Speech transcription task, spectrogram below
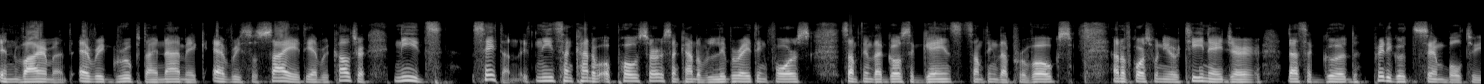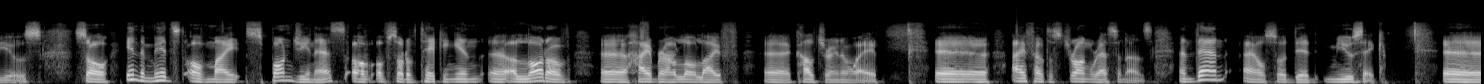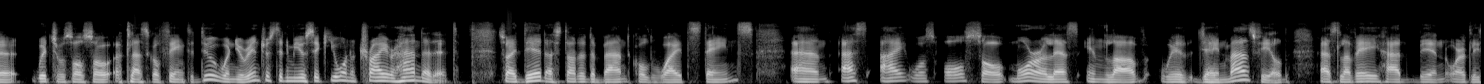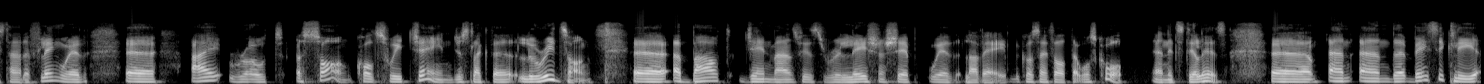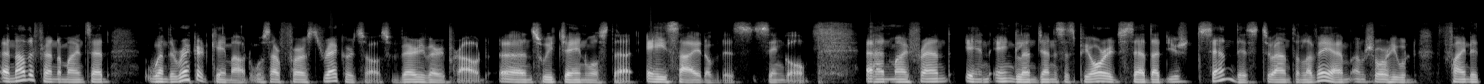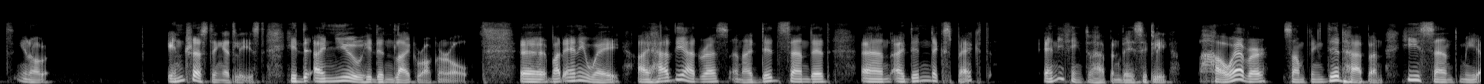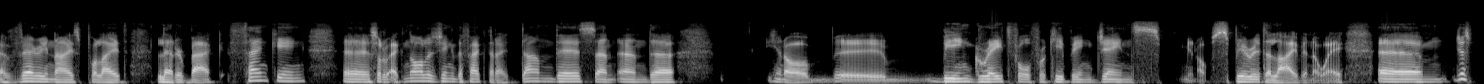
environment, every group dynamic, every society, every culture needs Satan. It needs some kind of opposer, some kind of liberating force, something that goes against, something that provokes. And of course, when you're a teenager, that's a good, pretty good symbol to use. So, in the midst of my sponginess of, of sort of taking in uh, a lot of uh, highbrow, low life uh, culture in a way, uh, I felt a strong resonance. And then I also did music. Uh, which was also a classical thing to do when you're interested in music. You want to try your hand at it. So I did. I started a band called White Stains, and as I was also more or less in love with Jayne Mansfield, as LaVey had been, or at least had a fling with. Uh, I wrote a song called Sweet Jane, just like the Lou Reed song, uh, about Jayne Mansfield's relationship with LaVey because I thought that was cool and it still is. Uh, and and uh, basically, another friend of mine said when the record came out, was our first record, so I was very very proud. Uh, and Sweet Jane was the A side of this single. And my friend in England, Genesis P-Orridge, said that you should send this to Anton LaVey. I'm, I'm sure he would find it, you know, interesting at least. He I knew he didn't like rock and roll, uh, but anyway, I had the address and I did send it, and I didn't expect anything to happen basically. However, something did happen. He sent me a very nice, polite letter back, thanking, uh, sort of acknowledging the fact that I'd done this, and and uh, you know, uh, being grateful for keeping Jayne's you know spirit alive in a way. Um, just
